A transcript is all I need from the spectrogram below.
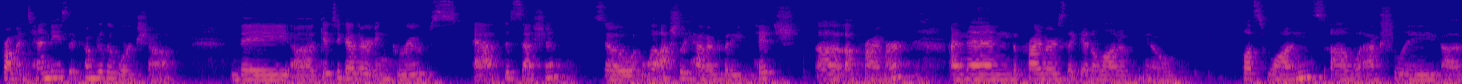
from attendees that come to the workshop. They uh, get together in groups at the session. So we'll actually have everybody pitch a primer, and then the primers that get a lot of, you know, plus ones uh, will actually uh,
